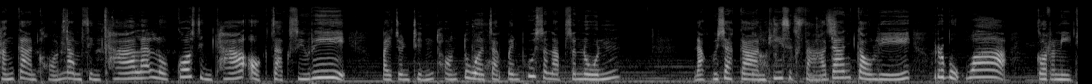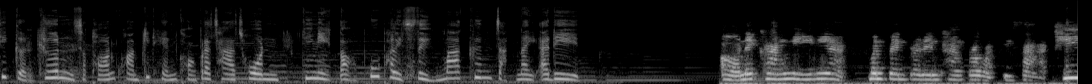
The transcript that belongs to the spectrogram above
ทั้งการขอนำสินค้าและโลโก้สินค้าออกจากซีรีส์ไปจนถึงถอนตัวจากเป็นผู้สนับสนุน นักวิชาการที่ศึกษาด้านเกาหลี ระบุว่ากรณีที่เกิดขึ้นสะท้อนความคิดเห็นของประชาชนที่มีต่อผู้ผลิตสื่อมากขึ้นจากในอดีต ออในครั้งนี้เนี่ยมันเป็นประเด็นทางประวัติศาสตร์ที่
